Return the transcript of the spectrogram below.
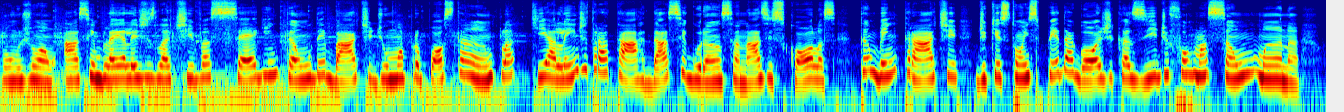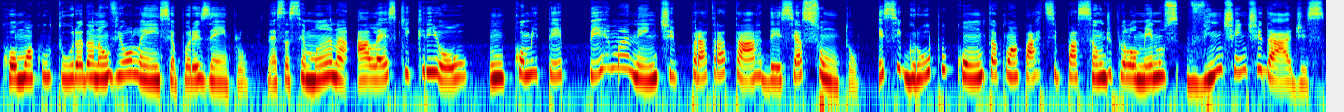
Bom, João, a Assembleia Legislativa segue então o debate de uma proposta ampla que, além de tratar da segurança nas escolas, também trate de questões pedagógicas e de formação humana, como a cultura da não violência, por exemplo. Nessa semana, a LESC criou um comitê permanente para tratar desse assunto. Esse grupo conta com a participação de pelo menos 20 entidades.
